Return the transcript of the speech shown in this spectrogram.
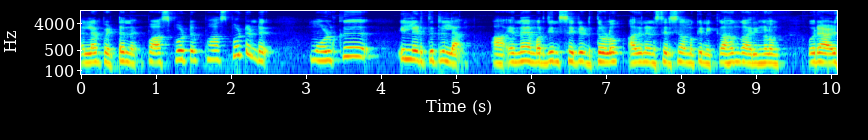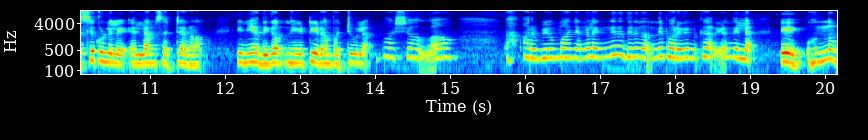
എല്ലാം പെട്ടെന്ന്. പാസ്പോർട്ട് പാസ്പോർട്ട് ഉണ്ട്. മോൾക്ക് ഇല്ല എടുത്തിട്ടില്ല. ആ എന്നാൽ എമർജൻസി ആയിട്ട് എടുത്തോളൂ. അതിനനുസരിച്ച് നമുക്ക് നിക്കാഹും കാര്യങ്ങളും ഒരാഴ്ചക്കുള്ളിൽ എല്ലാം സെറ്റാകണം ഇനി അധികം നീട്ടിയിടാൻ പറ്റൂല. മാഷാ അറബിയമ്മ ഞങ്ങൾ എങ്ങനെ ഇതിന് നന്ദി പറയും എനിക്ക് അറിയുന്നില്ല. ഏയ് ഒന്നും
